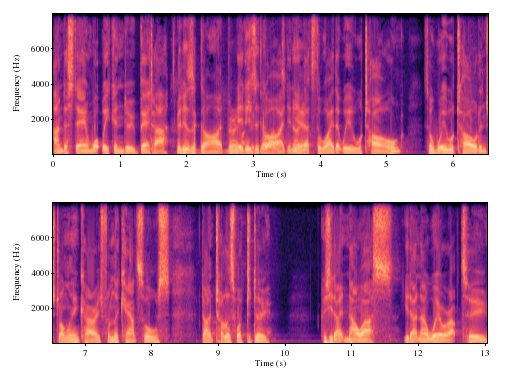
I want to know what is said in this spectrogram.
understand what we can do better. It is a guide. Very It is a guide, you know, Yeah. and that's the way that we were told. So we were told and strongly encouraged from the councils, don't tell us what to do because you don't know us, you don't know where we're up to,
